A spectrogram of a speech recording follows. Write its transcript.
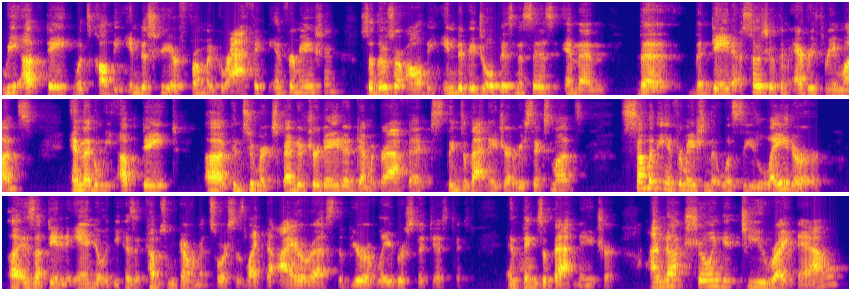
We update what's called the industry or firmographic information. So those are all the individual businesses, and then the the data associated with them every three months. And then we update uh, consumer expenditure data, demographics, things of that nature every six months. Some of the information that we'll see later uh, is updated annually because it comes from government sources like the IRS, the Bureau of Labor Statistics, and things of that nature. I'm not showing it to you right now,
